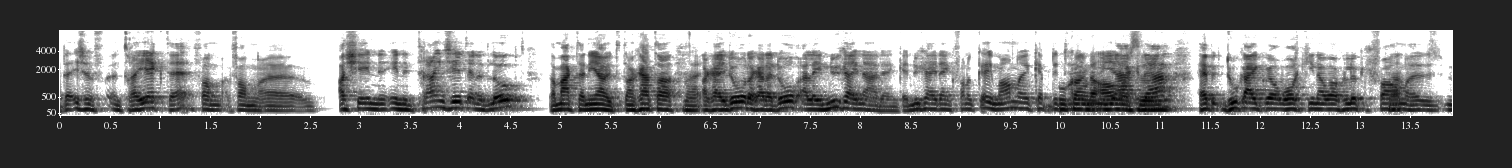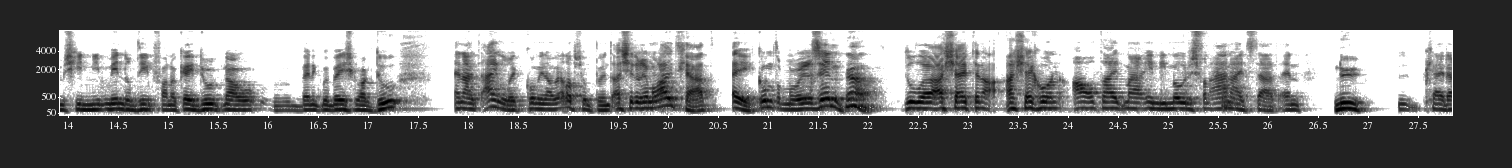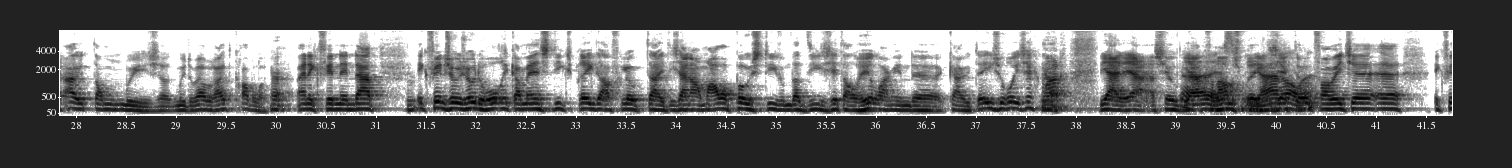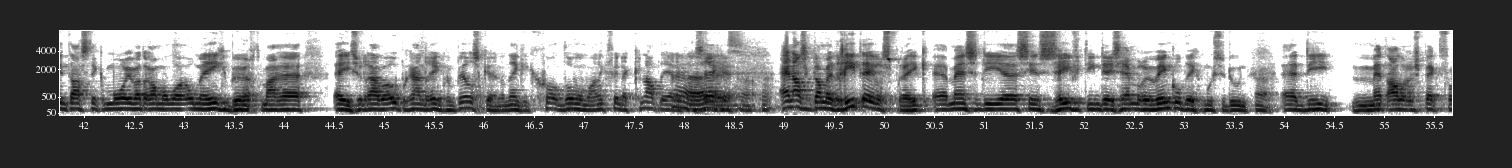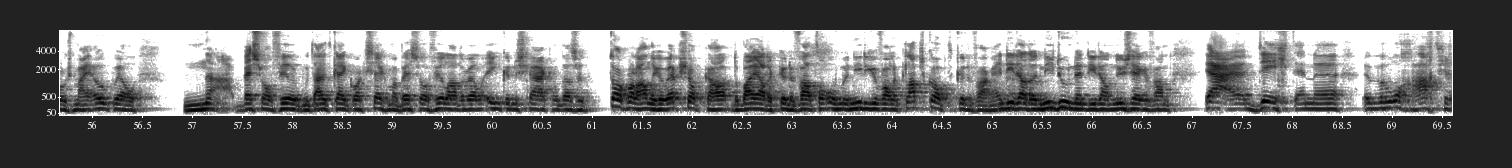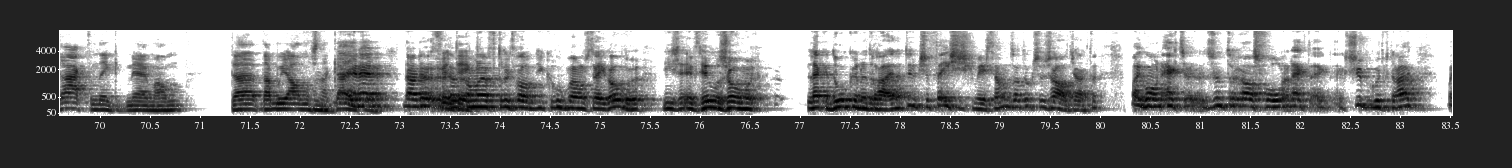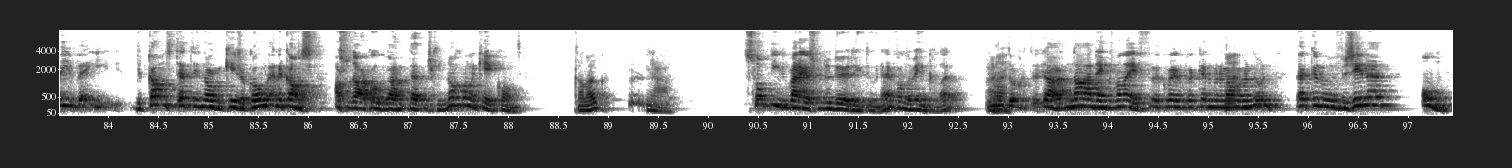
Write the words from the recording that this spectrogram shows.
dat is een, een traject hè, van, van eh, als je in, in een trein zit en het loopt, dan maakt dat niet uit. Dan, gaat dat, Nee. dan ga je door, dan gaat dat door. Alleen nu ga je nadenken. En nu ga je denken van oké man, ik heb dit een jaar gedaan. Heb ik, doe ik eigenlijk wel, word ik hier nou wel gelukkig van? Ja. Eh, misschien niet minder diep van oké, doe ik nou, ben ik mee bezig wat ik doe. En uiteindelijk kom je nou wel op zo'n punt. Als je er helemaal uitgaat, hé, hey, komt er maar weer eens in. Ja. Ik bedoel, eh, als jij, ten, als jij gewoon altijd maar in die modus van aanheid staat. En nu ga je daaruit, dan moet je, ze- moet je er wel weer uitkrabbelen. Ja. En ik vind inderdaad, ik vind sowieso de horeca mensen die ik spreek de afgelopen tijd, die zijn allemaal wel positief, omdat die zitten al heel lang in de KUT-zooi, zeg maar. Ja, ja, als je ook Ja, van Ham spreekt, die zegt al, ook van, weet je, eh, ik vind het hartstikke mooi wat er allemaal om me heen gebeurt, maar eh, hey, zodra we open gaan, drinken we een pilsje. Dan denk ik, goddomme man, ik vind dat knap dat jij dat Ja, kan zeggen. En als ik dan met retailers spreek, eh, mensen die eh, sinds 17 december hun winkel dicht moesten doen, Ja. eh, die met alle respect volgens mij ook wel, nou, best wel veel, ik moet uitkijken wat ik zeg, maar best wel veel hadden wel in kunnen schakelen dat ze toch wel een handige webshop erbij hadden kunnen vatten om in ieder geval een klapskoop te kunnen vangen. En die dat het niet doen en die dan nu zeggen van, ja, eh, dicht en eh, we worden hard geraakt. Dan denk ik, nee man, daar, daar moet je anders naar kijken. nee, nou, de, Vind ik. om even terug te vallen op die kroeg bij ons tegenover. Die heeft heel de zomer lekker door kunnen draaien. Natuurlijk zijn feestjes gemist, hè, want er zat ook zo'n zaaltje achter. Maar gewoon echt, eh, het is een terras vol en echt, echt, echt supergoed gedraaid. Maar je, de kans dat dit nog een keer zou komen en de kans, als we daar open gaan, dat het misschien nog wel een keer komt. Kan ook. Ja. Het stopt niet bij als we de deur dicht doen hè, van de winkel. Hè. Nee. ook ja, nadenken van, fuck, wat, wat kunnen we er Ja. nou gaan doen? Wat kunnen we verzinnen om?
